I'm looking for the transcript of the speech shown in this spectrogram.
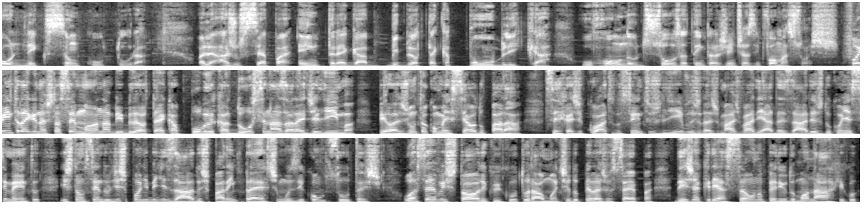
Conexão Cultura. Olha, a Jusepa entrega a biblioteca pública. O Ronald Souza tem pra gente as informações. Foi entregue nesta semana a Biblioteca Pública Dulce Nazaré de Lima, pela Junta Comercial do Pará. Cerca de 400 livros das mais variadas áreas do conhecimento estão sendo disponibilizados para empréstimos e consultas. O acervo histórico e cultural mantido pela Jusepa desde a criação no período monárquico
